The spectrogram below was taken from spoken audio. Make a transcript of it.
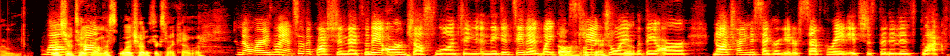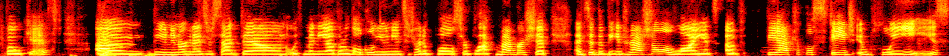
um, well, what's your take I'll, on this while i try to fix my camera no worries. I'll answer the question that so they are just launching, and they did say that white folks oh, can okay. join, yeah. but they are not trying to segregate or separate. It's just that it is black focused. Yeah. Um, the union organizers sat down with many other local unions to try to bolster Black membership and said that the International Alliance of Theatrical Stage Employees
